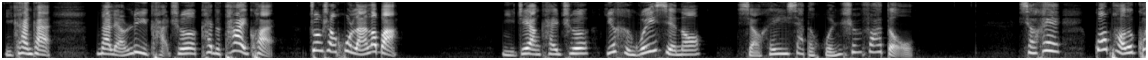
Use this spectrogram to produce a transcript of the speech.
你看看那辆绿卡车开得太快，撞上护栏了吧？你这样开车也很危险哦。”小黑吓得浑身发抖。小黑，光跑得快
